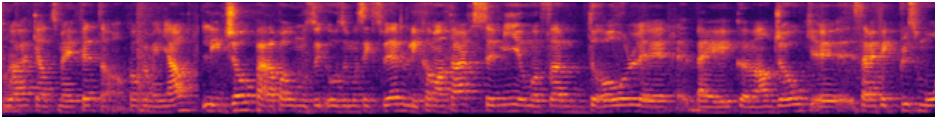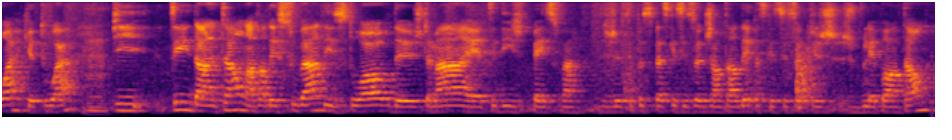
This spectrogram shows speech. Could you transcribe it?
toi, quand tu m'avais fait ton, coming out. Les jokes par rapport aux, aux homosexuels ou les commentaires semi-homophobes drôles, euh, ben, comme en joke, euh, ça m'affecte plus moi que toi. Mm. Puis, tu sais, dans le temps, on entendait souvent des histoires de justement, tu sais, des. Ben, souvent, je sais pas si c'est parce que c'est ça que j'entendais, parce que c'est ça que je, je voulais pas entendre,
